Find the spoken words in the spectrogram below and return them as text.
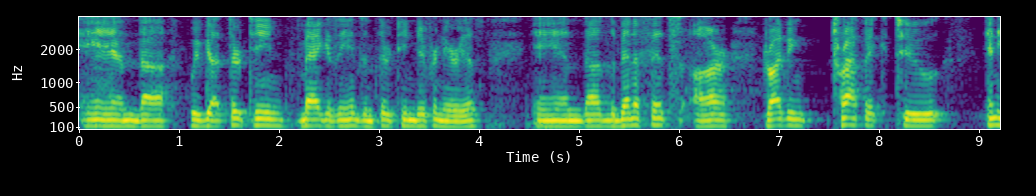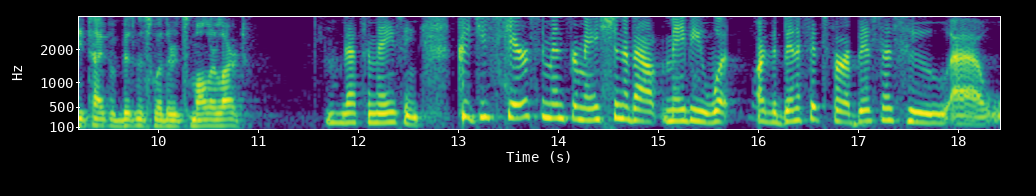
And uh, we've got 13 magazines in 13 different areas and uh, the benefits are driving traffic to any type of business, whether it's small or large. That's amazing. Could you share some information about maybe what are the benefits for a business who uh,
